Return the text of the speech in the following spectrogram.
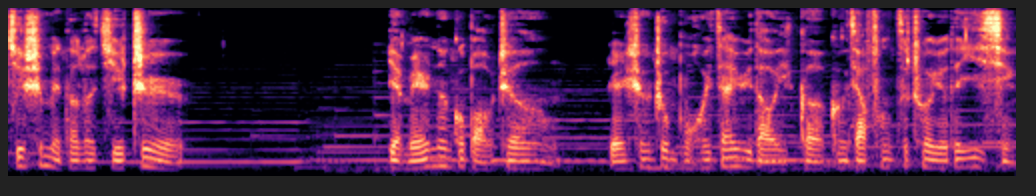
即使美到了极致，也没人能够保证。人生中不会再遇到一个更加风姿绰约的异性，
